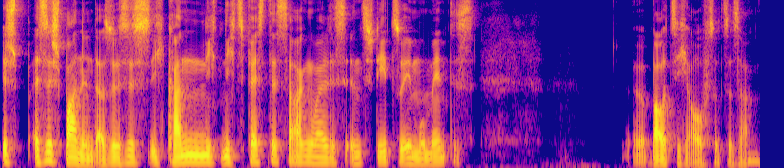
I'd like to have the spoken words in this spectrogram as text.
ist, es ist spannend. Also es ist, ich kann nicht nichts Festes sagen, weil es entsteht so im Moment, es äh, baut sich auf sozusagen.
